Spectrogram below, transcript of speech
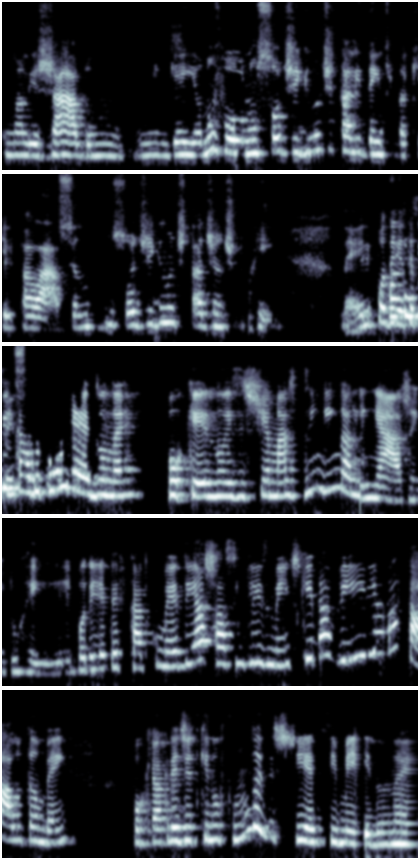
um aleijado, um, ninguém, eu não vou, não sou digno de estar ali dentro daquele palácio, eu não, não sou digno de estar diante do rei. Né? Ele poderia ter, ter ficado pensado... com medo, né? Porque não existia mais ninguém da linhagem do rei. Ele poderia ter ficado com medo e achar simplesmente que Davi iria matá-lo também, porque eu acredito que no fundo existia esse medo, né?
